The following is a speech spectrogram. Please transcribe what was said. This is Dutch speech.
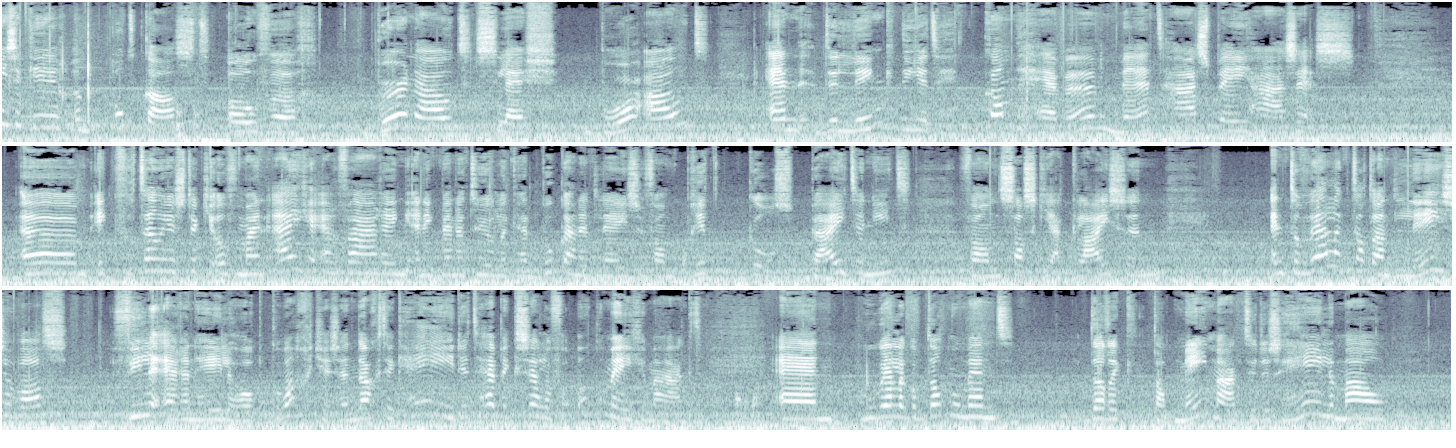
Deze keer een podcast over burn-out slash bore-out. En de link die het kan hebben met HSP H6. Ehm, ik vertel je een stukje over mijn eigen ervaring. En ik ben natuurlijk het boek aan het lezen van Prikkels bijten niet. Van Saskia Kleisen. En terwijl ik dat aan het lezen was, vielen er een hele hoop kwartjes. En dacht ik, hey, dit heb ik zelf ook meegemaakt. En hoewel ik op dat moment dat ik dat meemaakte, dus helemaal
